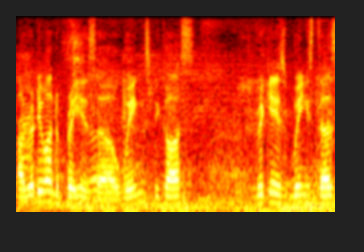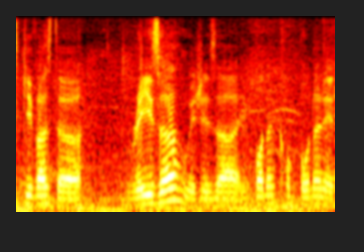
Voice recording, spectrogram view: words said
I really want to break his uh, wings because breaking his wings does give us the razor, which is an important component in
